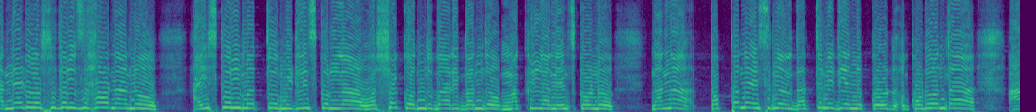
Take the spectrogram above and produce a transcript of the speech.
ಹನ್ನೆರಡು ವರ್ಷದಲ್ಲೂ ಸಹ ನಾನು ಹೈಸ್ಕೂಲ್ ಮತ್ತು ಮಿಡ್ಲ್ ಸ್ಕೂಲ್ನ ವರ್ಷಕ್ಕೊಂದು ಬಾರಿ ಬಂದು ಮಕ್ಕಳನ್ನ ನೆನೆಸ್ಕೊಂಡು ನನ್ನ ಪಪ್ಪನ ಹೆಸರಿನಲ್ಲಿ ದತ್ತು ನಿಧಿಯನ್ನು ಕೊಡುವಂತ ಆ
